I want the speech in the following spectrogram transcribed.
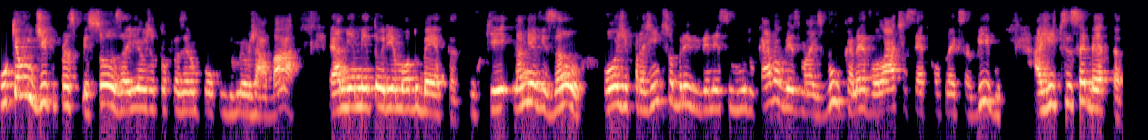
O que eu indico para as pessoas, aí eu já estou fazendo um pouco do meu jabá, é a minha mentoria modo beta, porque na minha visão hoje, para a gente sobreviver nesse mundo cada vez mais vulca, né, volátil, incerto, complexo, ambíguo, a gente precisa ser beta.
